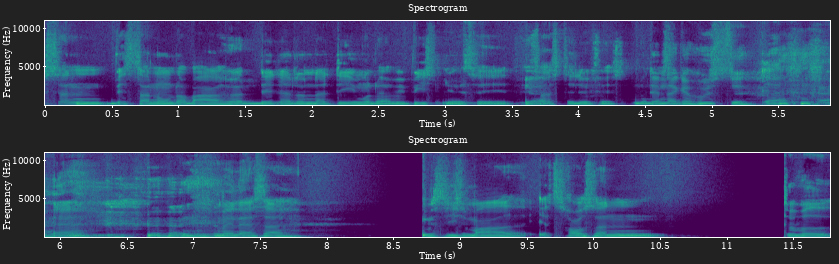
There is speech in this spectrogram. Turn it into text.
Sådan, hvis der er nogen, der bare har hørt lidt af den der demo der, vi viste den jo til Ja. første elevfest. Men Dem, der kan huske det. Ja, ja. Men altså, jeg vil sige så meget. Jeg tror sådan, du ved...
